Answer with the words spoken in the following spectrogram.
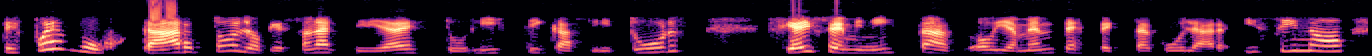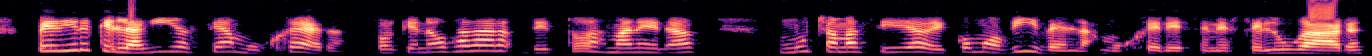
Después buscar todo lo que son actividades turísticas y tours. Si hay feministas, obviamente espectacular. Y si no, pedir que la guía sea mujer, porque nos va a dar de todas maneras mucha más idea de cómo viven las mujeres en ese lugar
